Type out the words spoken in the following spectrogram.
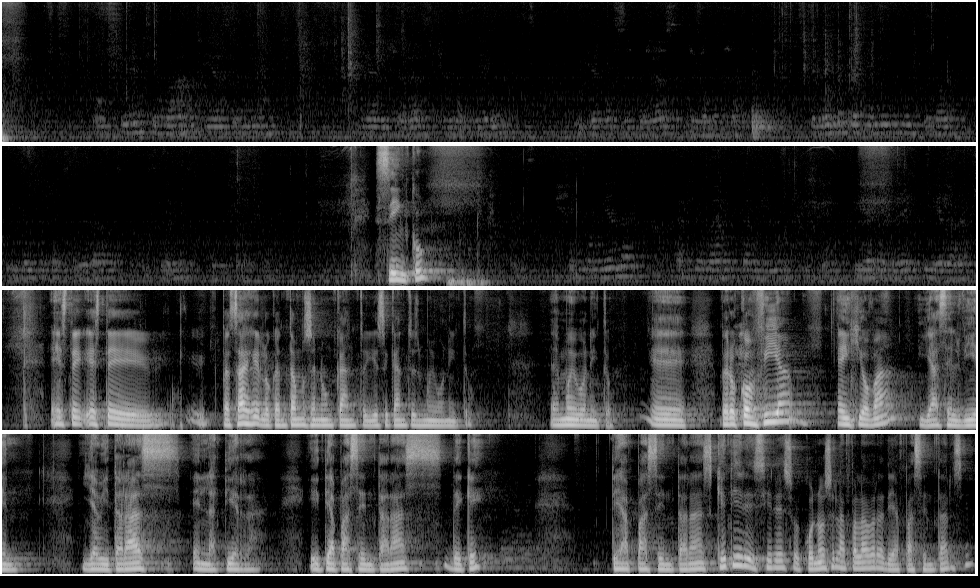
Cinco. Este, este pasaje lo cantamos en un canto y ese canto es muy bonito. Es muy bonito. Eh, pero confía en Jehová y haz el bien y habitarás en la tierra y te apacentarás de qué? Te apacentarás. ¿Qué quiere decir eso? ¿Conoce la palabra de apacentarse?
